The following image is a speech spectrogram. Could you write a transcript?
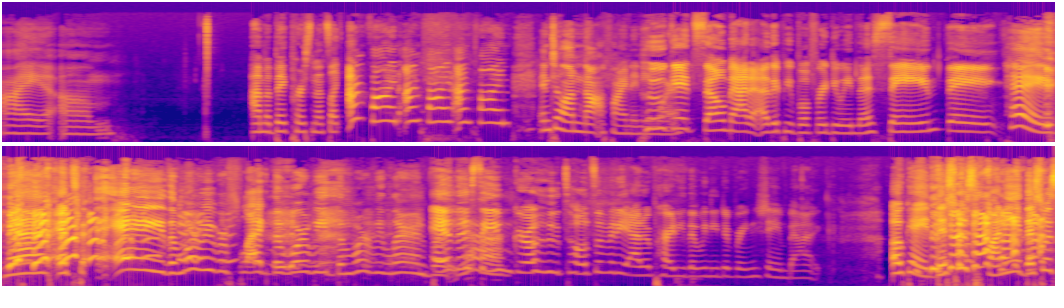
I um I'm a big person that's like I'm fine, I'm fine, I'm fine until I'm not fine anymore. Who gets so mad at other people for doing the same thing? Hey, man, it's hey, the more we reflect, the more we the more we learn. But and the yeah. same girl who told somebody at a party that we need to bring shame back. Okay, this was funny. This was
